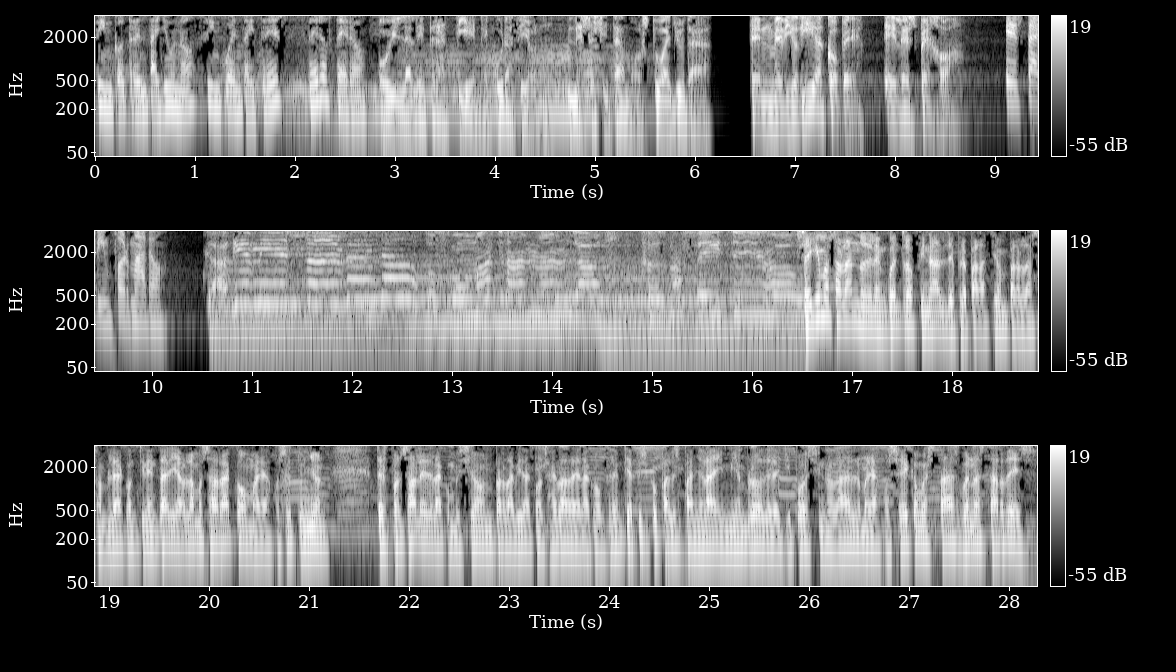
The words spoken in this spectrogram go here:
531 5300. Hoy la lepra tiene curación. Necesitamos tu ayuda. En Mediodía Cope, El Espejo. Estar informado. Seguimos hablando del encuentro final de preparación para la Asamblea Continental y hablamos ahora con María José Tuñón, responsable de la Comisión para la Vida Consagrada de la Conferencia Episcopal Española y miembro del equipo sinodal. María José, ¿cómo estás? Buenas tardes.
